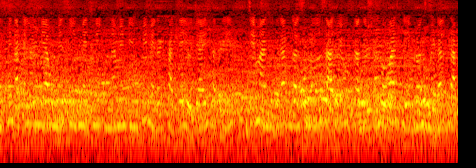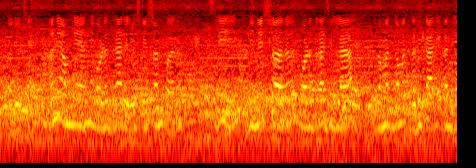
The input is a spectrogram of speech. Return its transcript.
Asmita Khelo India women's league મેચની ટુર્નામેન્ટ યુપી મેરઠ ખાતે યોજાઈ હતી, જેમાં ગુજરાત ગર્લ્સનું સારું એવું પ્રદર્શન હોવાથી બ્રોન્ઝ મેડલ પ્રાપ્ત કર્યો છે. અને અમને અહીં વડોદરા રેલવે સ્ટેશન પર શ્રી દિનેશ સર વડોદરા જિલ્લા રમતગમત અધિકારી અને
